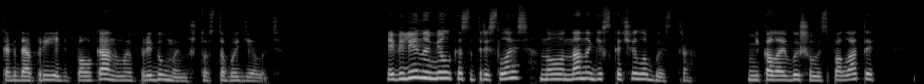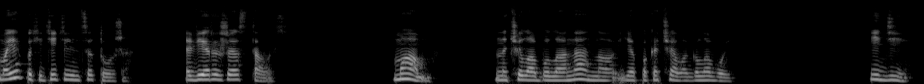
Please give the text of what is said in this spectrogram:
Когда приедет полкан, мы придумаем, что с тобой делать». Эвелина мелко сотряслась, но на ноги вскочила быстро. Николай вышел из палаты, моя похитительница тоже. Вера же осталась. «Мам!» — начала была она, но я покачала головой. «Иди.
